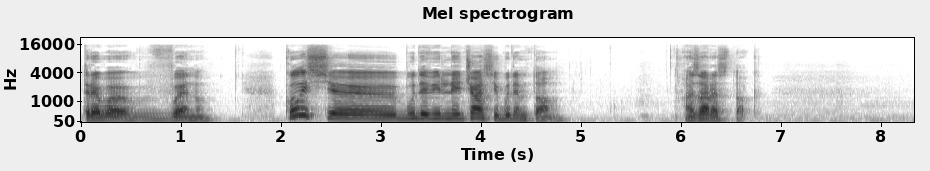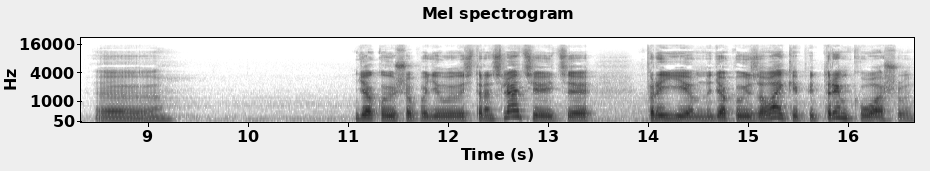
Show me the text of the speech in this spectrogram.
треба в Вену? Колись е, буде вільний час і будемо там. А зараз так. Е, Дякую, що поділились трансляцією. Це приємно. Дякую за лайки, підтримку вашу.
